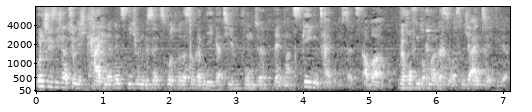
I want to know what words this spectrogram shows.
Und schließlich natürlich keine, wenn es nicht umgesetzt wird, oder sogar negative Punkte, wenn man das Gegenteil umsetzt. Aber wir hoffen doch mal, dass sowas nicht eintreten wird.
